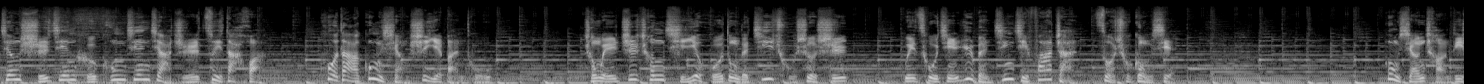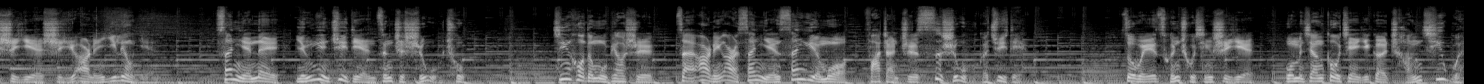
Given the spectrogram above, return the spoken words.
将时间和空间价值最大化，扩大共享事业版图，成为支撑企业活动的基础设施，为促进日本经济发展做出贡献。共享场地事业始于二零一六年，三年内营运据点增至十五处。今后的目标是在二零二三年三月末发展至四十五个据点。作为存储型事业，我们将构建一个长期稳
